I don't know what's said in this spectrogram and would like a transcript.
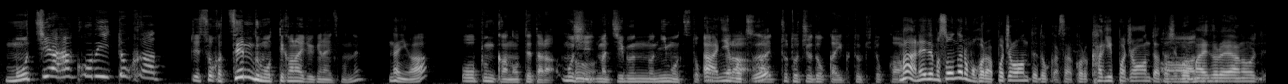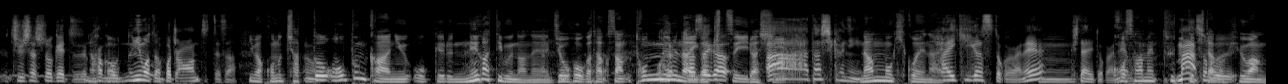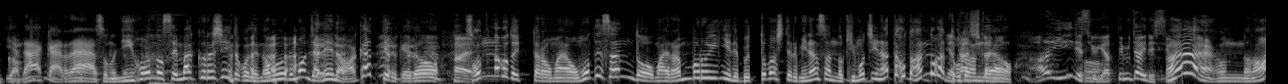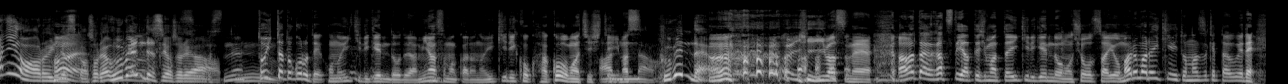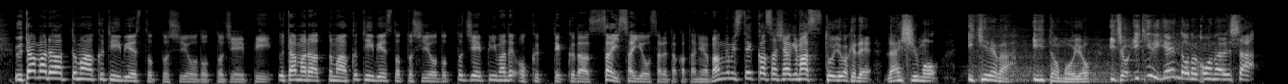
持ち運びとかってそうか全部持っていかないといけないですもんね。何が？オープンカー乗ってたら、もし、うん。まあ、自分の荷物とかあ荷物？はいちょっと途中どっか行くときとか、まあねでもそんなのもほらポチョンってどっかさこれ鍵ポチョンって私これ前それあの駐車しとけって荷物のポチョンってってさ。今このチャットオープンカーにおけるネガティブなね、情報がたくさん、トンネル内がきついらしい。ああ確かに。何も聞こえない。排気ガスとかがね、うん。したりとかね。小雨降ってきたまあそのの不安感いやだからその日本の狭苦しいところで飲むもんじゃねえのは分かってるけど、はいそんなこと言ったらお前表参道お前ランボルギー。ニでぶっ飛ばしてる皆さんの気持ちになったことあんのかってことなんだよ。あれいいですよ、やってみたいですよ。ええそんな何が悪いんですか、はい。それは不便ですよそれはそうですね。ん。といったところで、このイキリ言動では皆様からのイキリ告白をお待ちしています。不便だよ、言いますね。あなたがかつてやってしまったイキリ言動の詳細を丸々イキリと名付けた上で、歌丸アットマーク tbs.co.jp、歌丸アットマーク tbs.co.jp まで送ってください。採用された方には番組ステッカー差し上げます。というわけで来週も生きればいいと思うよ。以上生きり言動のコーナーでした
